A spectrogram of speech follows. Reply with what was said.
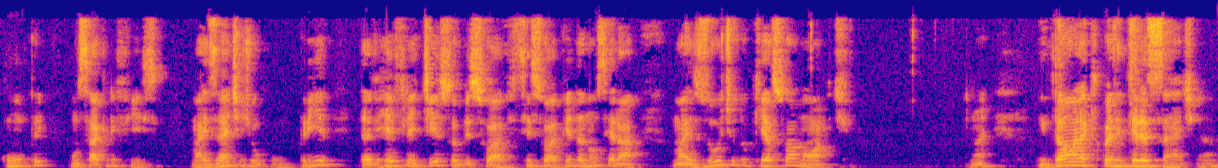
cumpre um sacrifício. Mas antes de o cumprir, deve refletir sobre sua, se sua vida não será mais útil do que a sua morte. Né? Então, olha que coisa interessante. Né?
